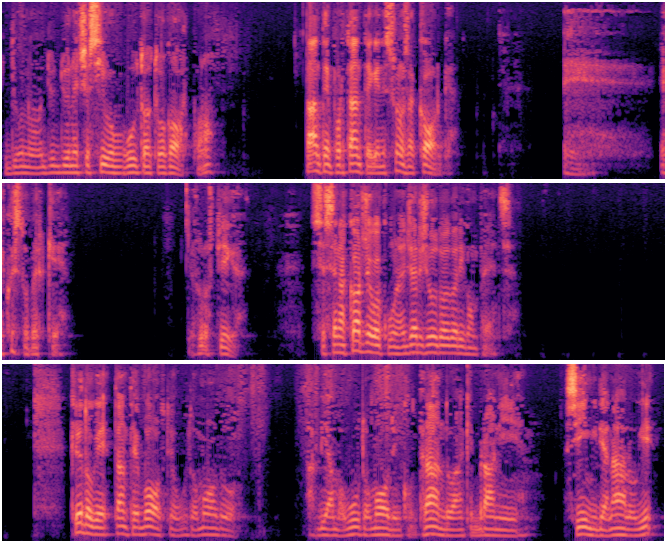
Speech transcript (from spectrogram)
Di, uno, di, di un eccessivo culto al tuo corpo, no? Tanto è importante che nessuno si accorga. E E questo perché? Gesù lo spiega. Se se ne accorge qualcuno, hai già ricevuto la tua ricompensa. Credo che tante volte ho avuto modo, abbiamo avuto modo, incontrando anche brani simili, analoghi,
